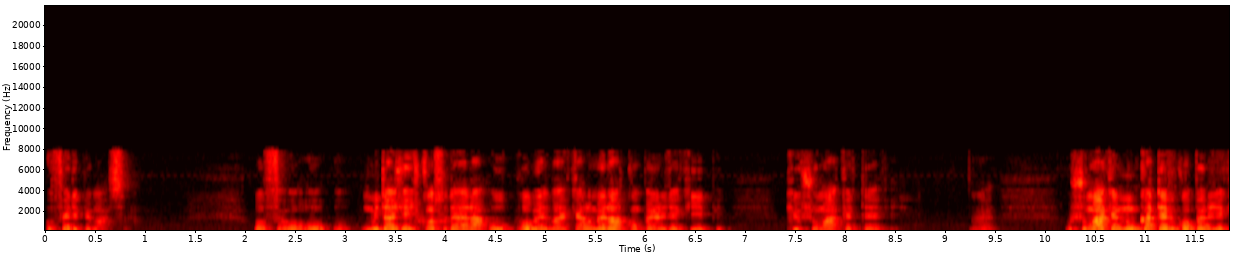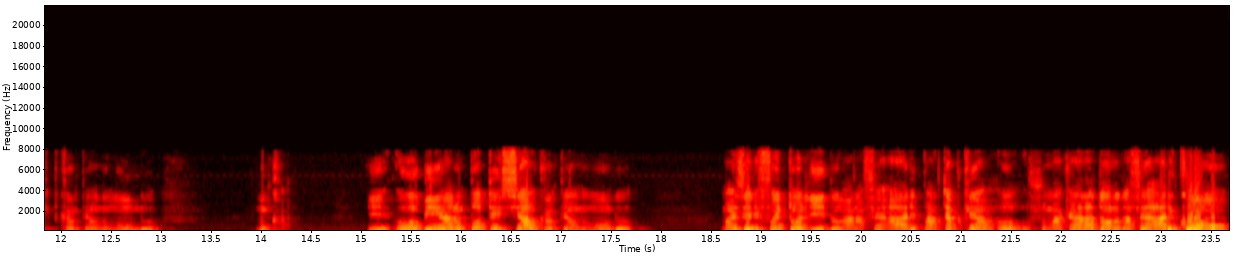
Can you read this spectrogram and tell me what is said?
o Felipe Massa. O, o, o, muita gente considera o Rubens Barrichello o melhor companheiro de equipe que o Schumacher teve. Né? O Schumacher nunca teve companheiro de equipe campeão do mundo, nunca. E o Rubinho era um potencial campeão do mundo, mas ele foi tolhido lá na Ferrari, até porque o, o Schumacher era dono da Ferrari com,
